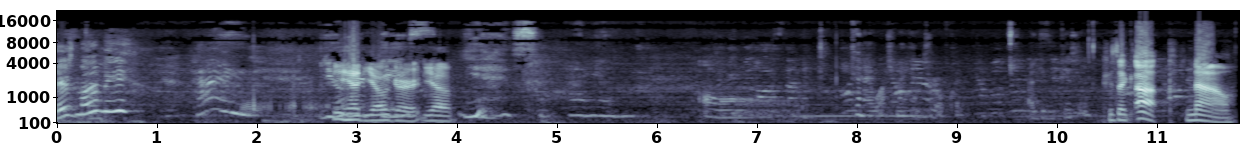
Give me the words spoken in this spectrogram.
There's mommy. Hi. He had yogurt. Yep. Yes, I am. Oh, can I wash my hands real quick? I'll give you kisses. He's like, up now.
